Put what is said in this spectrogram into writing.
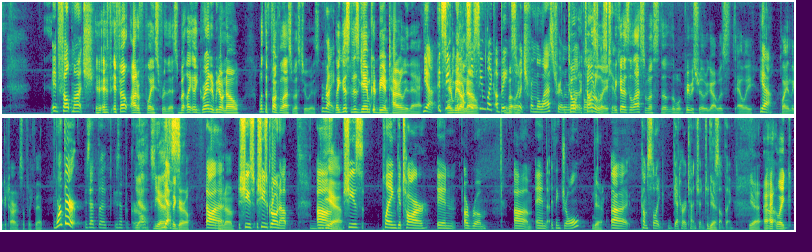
it felt much. It, it, it felt out of place for this, but like, like granted, we don't know what the fuck The Last of Us Two is. Right. Like this, this game could be entirely that. Yeah, it seemed. And we it don't also know. seemed like a bait and But, like, switch from the last trailer we To- got of the totally, Last of Us 2. because The Last of Us, the, the previous trailer we got was Ellie yeah, playing the guitar and stuff like that. weren't there? Is that the is that the girl? Yeah, it's- Yeah, that's Yes. the girl. Uh, And, um, she's she's grown up. Um, Yeah. she's playing guitar in a room, um, and I think Joel Yeah, uh, comes to like get her attention to Yeah. do something. yeah. I, I, Um, like,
